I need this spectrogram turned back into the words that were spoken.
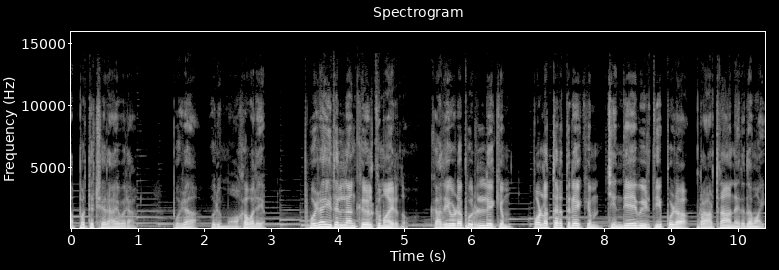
അപ്രത്യക്ഷരായവരാ. പുഴ ഒരു മോഹവലയം. പുഴ ഇതെല്ലാം കേൾക്കുമായിരുന്നു. കഥയുടെ പൊരുളിലേക്കും പൊള്ളത്തരത്തിലേക്കും ചിന്തയെ വീഴ്ത്തി പുഴ പ്രാർത്ഥനാനിരതമായി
